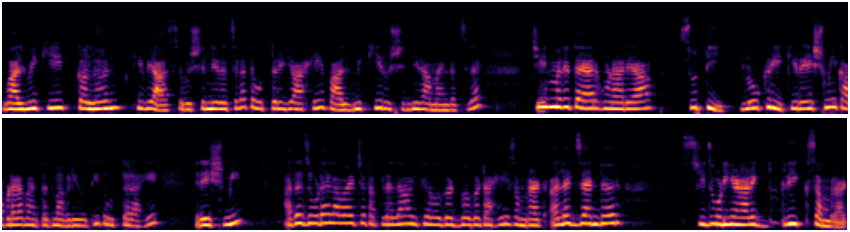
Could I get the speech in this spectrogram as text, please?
वाल्मिकी कलहन की व्यास ऋषींनी रचला. तर उत्तर आहे वाल्मिकी ऋषींनी रामायण रचलंय. चीनमध्ये तयार होणाऱ्या सुती लोकरी की रेशमी कापडाला भारतात मागणी होती. तर उत्तर आहे रेशमी. आता जोड्या लावायच्यात आपल्याला इथे अगट बगट आहे सम्राट अलेक्झांडर. ची जोडी येणारे ग्रीक सम्राट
